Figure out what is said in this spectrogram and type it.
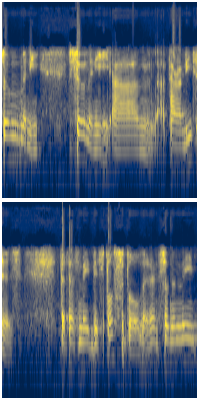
so many, so many um, parameters that has made this possible. And then suddenly,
